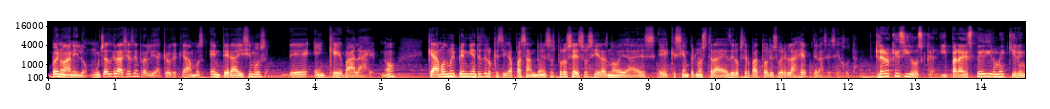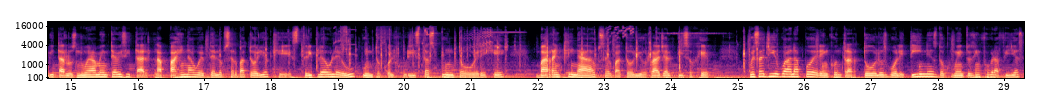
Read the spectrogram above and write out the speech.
Bueno, Danilo, muchas gracias. En realidad creo que quedamos enteradísimos de en qué va la JEP, ¿no? Quedamos muy pendientes de lo que siga pasando en esos procesos y de las novedades eh, que siempre nos trae desde el Observatorio sobre la JEP de la CCJ. Claro que sí, Oscar. Y para despedirme, quiero invitarlos nuevamente a visitar la página web del observatorio que es www.coljuristas.org barra inclinada observatorio raya al piso JEP pues allí van a poder encontrar todos los boletines, documentos e infografías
